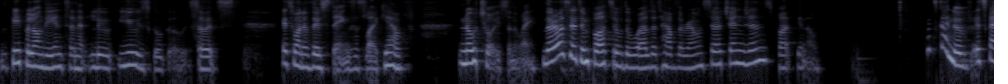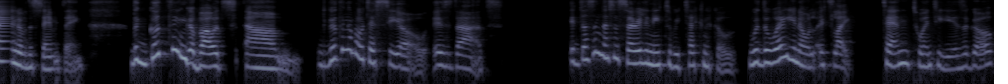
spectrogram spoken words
the people on the internet lo- use Google, so it's it's one of those things. It's like you have no choice in a way. There are certain parts of the world that have their own search engines, but you know, it's kind of it's kind of the same thing. The good thing about um, the good thing about SEO is that it doesn't necessarily need to be technical with the way you know it's like 10 20 years ago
